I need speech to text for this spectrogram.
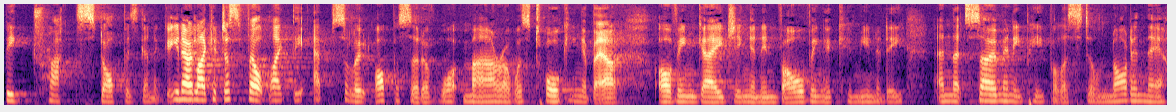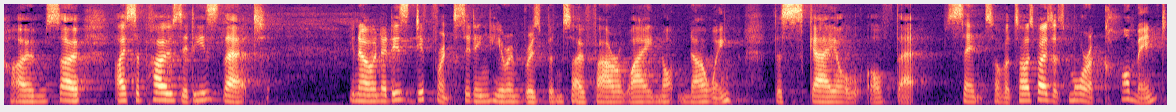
big truck stop is going to you know like it just felt like the absolute opposite of what mara was talking about of engaging and involving a community and that so many people are still not in their homes. So i suppose it is that you know and it is different sitting here in brisbane so far away not knowing the scale of that sense of it so i suppose it's more a comment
